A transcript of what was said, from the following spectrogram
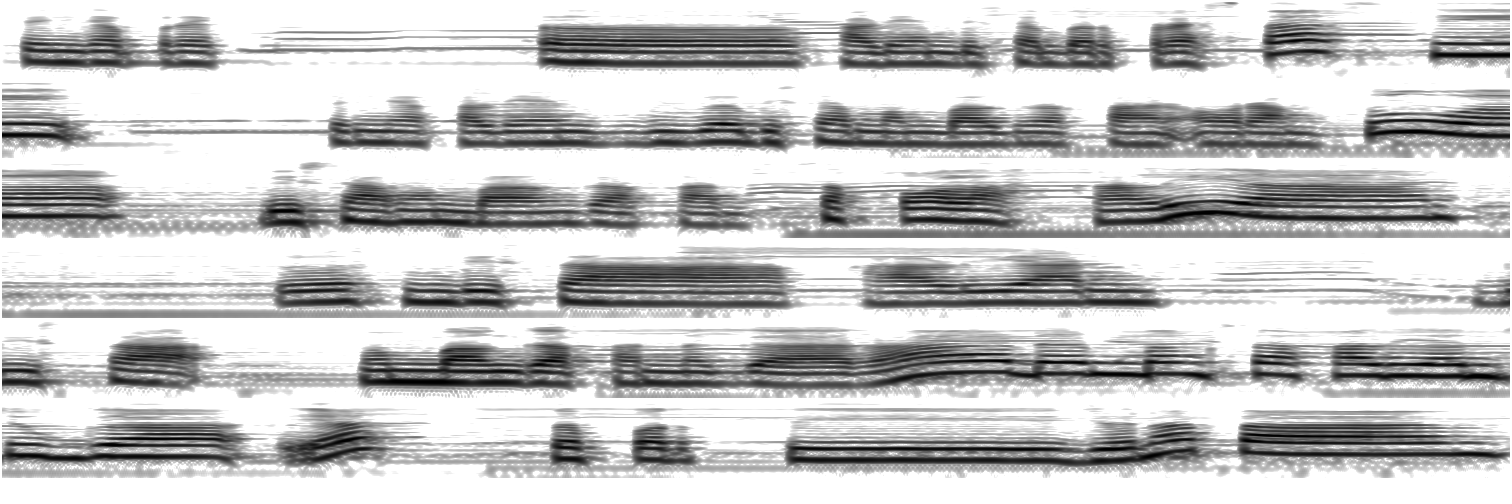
Sehingga mereka eh, kalian bisa berprestasi sehingga kalian juga bisa membanggakan orang tua bisa membanggakan sekolah kalian, terus bisa kalian bisa membanggakan negara dan bangsa kalian juga ya. Seperti Jonathan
